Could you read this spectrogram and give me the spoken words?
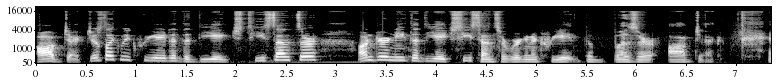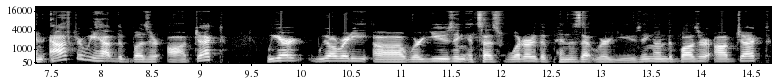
object. Just like we created the DHT sensor, underneath the DHT sensor, we're going to create the buzzer object. And after we have the buzzer object, we are we already uh, we're using it says what are the pins that we're using on the buzzer object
